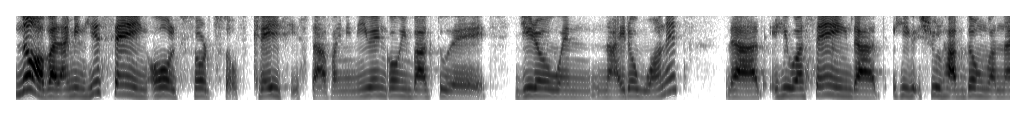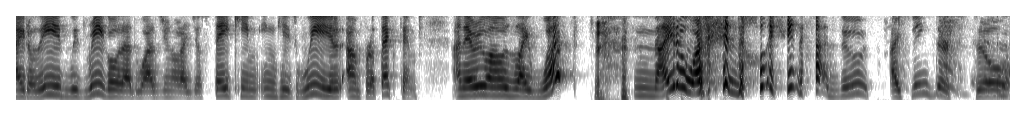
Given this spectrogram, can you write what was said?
No, but I mean, he's saying all sorts of crazy stuff. I mean, even going back to the Giro when Nairo won it, that he was saying that he should have done what Nairo did with Rigo, that was, you know, like just take him in his wheel and protect him. And everyone was like, what? Nairo wasn't doing that, dude. I think there's still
